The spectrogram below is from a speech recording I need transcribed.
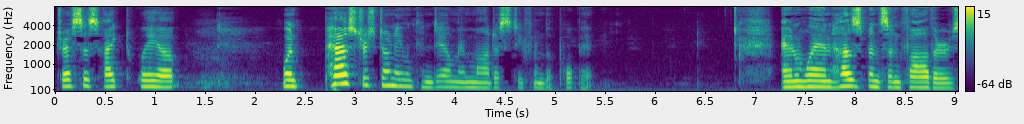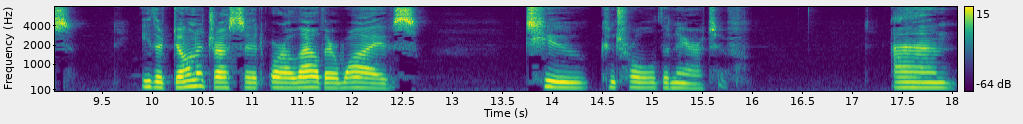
dresses hiked way up when pastors don't even condemn immodesty from the pulpit. And when husbands and fathers either don't address it or allow their wives to control the narrative. And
